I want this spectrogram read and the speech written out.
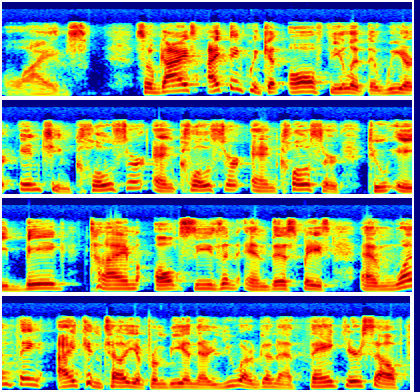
lives. So, guys, I think we can all feel it that we are inching closer and closer and closer to a big time alt season in this space. And one thing I can tell you from being there, you are going to thank yourself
